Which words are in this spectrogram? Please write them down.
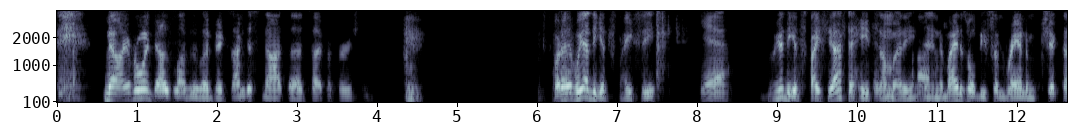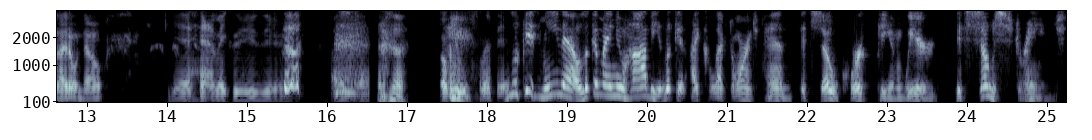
no, everyone does love the Olympics. I'm just not the type of person. but uh, we had to get spicy. Yeah. We had to get spicy. I have to hate somebody, fun. and it might as well be some random chick that I don't know. Yeah, it makes it easier. Like that. Can we flip it? Look at me now. Look at my new hobby. Look at I collect orange pens. It's so quirky and weird. It's so strange.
